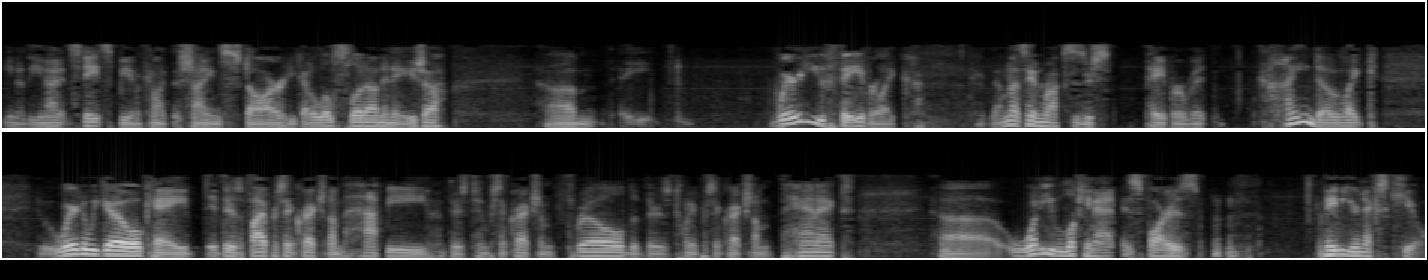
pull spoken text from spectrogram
you know, the United States being kind of like the shining star. You got a little slowdown in Asia. Um, where do you favor? Like, I'm not saying rock scissors paper, but kind of like where do we go? Okay, if there's a five percent correction, I'm happy. If there's a ten percent correction, I'm thrilled. If there's a twenty percent correction, I'm panicked. Uh, what are you looking at as far as maybe your next cue?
